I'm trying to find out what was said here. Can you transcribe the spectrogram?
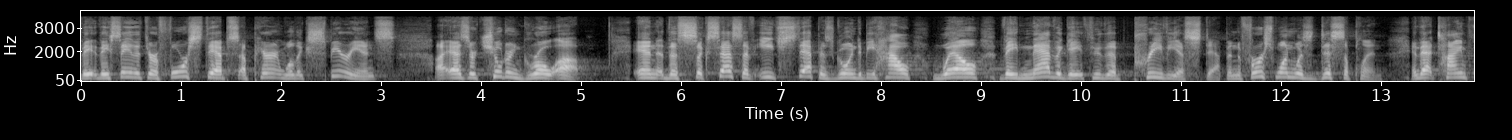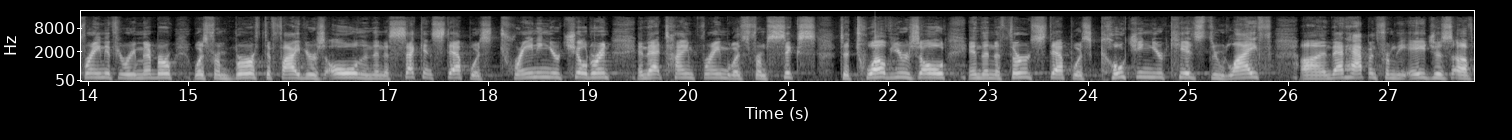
they, they say that there are four steps a parent will experience uh, as their children grow up. And the success of each step is going to be how well they navigate through the previous step. And the first one was discipline. And that time frame, if you remember, was from birth to five years old. And then the second step was training your children. And that time frame was from six to 12 years old. And then the third step was coaching your kids through life. Uh, and that happened from the ages of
